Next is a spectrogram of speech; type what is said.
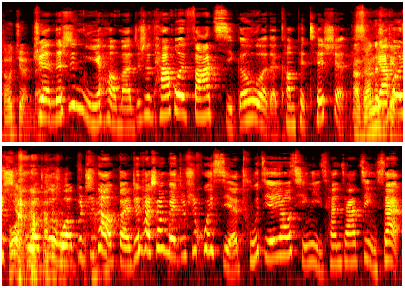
都卷卷的是你好吗？就是他会发起跟我的 competition，然后是我 不我不知道，反正他上面就是会写图杰邀请你参加竞赛，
